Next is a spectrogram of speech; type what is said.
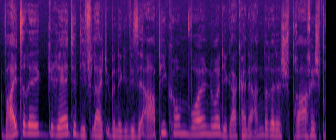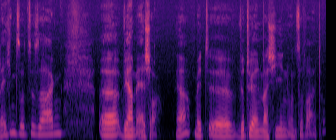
weitere Geräte, die vielleicht über eine gewisse API kommen wollen, nur die gar keine andere Sprache sprechen sozusagen. Äh, wir haben Azure ja, mit äh, virtuellen Maschinen und so weiter.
